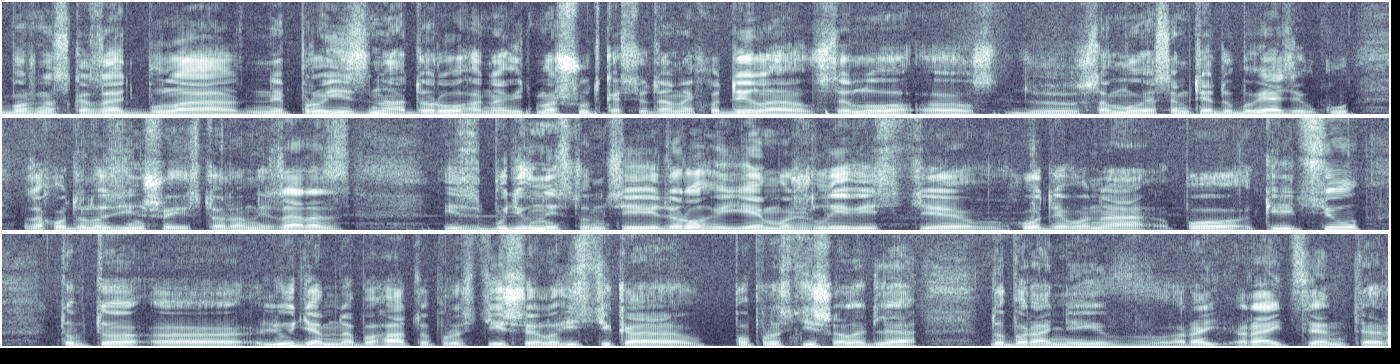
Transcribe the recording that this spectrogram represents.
можна сказати, була непроїзна дорога, навіть маршрутка сюди не ходила, в село, е, в саму СМТ Дубов'язівку заходило з іншої сторони. Зараз із будівництвом цієї дороги є можливість, е, входить вона по кільцю, тобто людям набагато простіше, логістика попростішала для добирання і в рай- райцентр,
